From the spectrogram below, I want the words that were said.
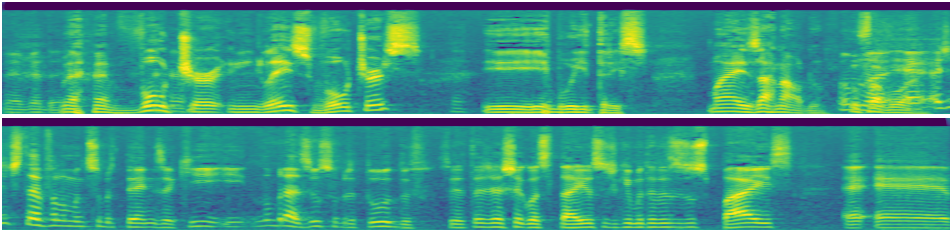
É, é verdade. Vulture em inglês, vultures e buitres. Mas, Arnaldo, Vamos por lá. favor. É, a gente está falando muito sobre tênis aqui, e no Brasil, sobretudo, você até já chegou a citar isso, de que muitas vezes os pais é, é,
